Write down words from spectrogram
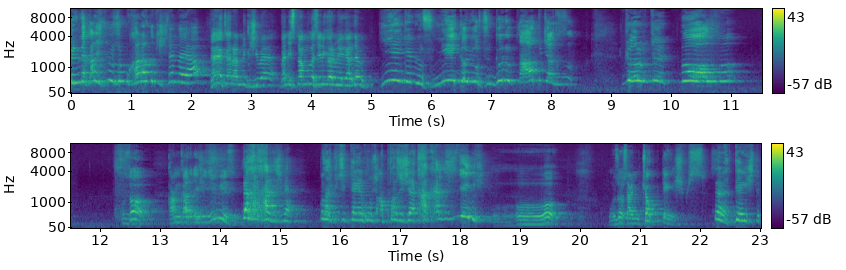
Beni ne karıştırıyorsun bu karanlık işlerine ya? Ne karanlık işi be. Ben İstanbul'a seni görmeye geldim. Niye geliyorsun? Niye görüyorsun? Görüp ne yapacaksın? Gördün. Ne oldu? Kuzo, kan kardeşi değil miyiz? Ne kadar kardeşim ya? Buna küçükken yapılmış aptalca şeyler kar kardeşi neymiş? Oo. Kuzo sen çok değişmişsin. Evet değiştim.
